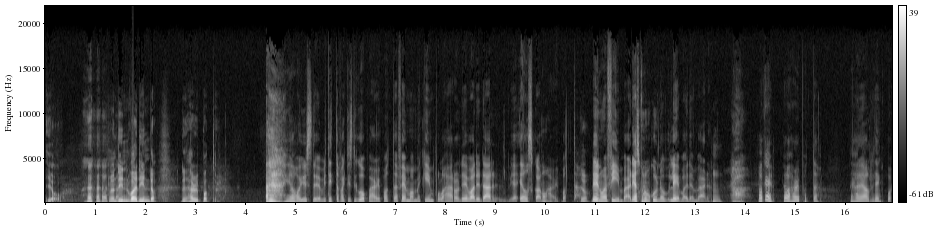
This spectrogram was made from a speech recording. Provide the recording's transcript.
ja. Men din, vad är din då? Det är Harry Potter. Ja, just det. Vi tittade faktiskt igår på Harry Potter, femman med Kimpula här och det var det där, jag älskar nog Harry Potter. Ja. Det är nog en fin värld. Jag skulle nog kunna leva i den världen. Mm. Ja, Okej, det var Harry Potter. Det här har jag aldrig tänkt på.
